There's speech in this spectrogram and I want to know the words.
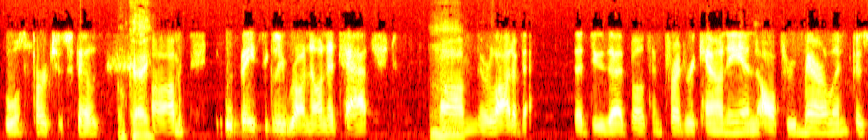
school's purchased those. Okay. Um, it would basically run unattached. Mhm. Um, there are a lot of that do that both in Frederick County and all through Maryland because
